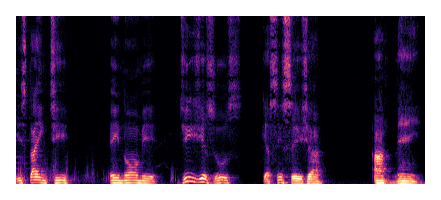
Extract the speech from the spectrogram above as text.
está em Ti. Em nome de Jesus, que assim seja. Amém.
